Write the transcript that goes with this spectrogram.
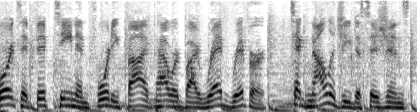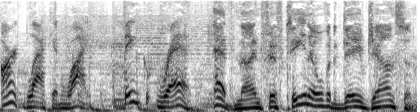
Sports at 15 and 45 powered by Red River. Technology decisions aren't black and white. Think red. At 9.15, over to Dave Johnson.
